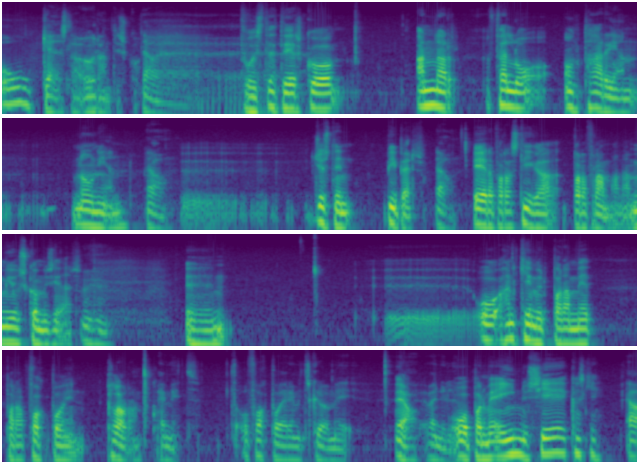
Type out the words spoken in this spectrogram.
ógeðslega ögrandi sko. já, þú veist, þetta er sko annar fellow Ontarian Nonian já, Justin Bieber er að fara að stíga bara fram hana mjög skömmu síðar Mhm. Um, uh, og hann kemur bara með bara fokkbóin kláran sko. einmitt og Fokkbói er einmitt skrifað með Já, venjulega. og bara með einu sé kannski já,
